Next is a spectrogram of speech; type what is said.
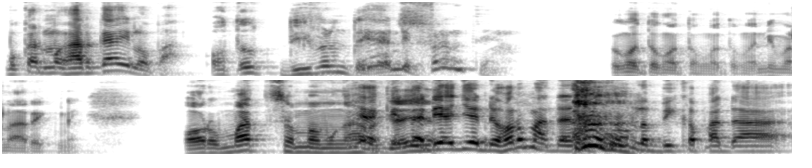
Bukan menghargai loh, Pak. Oh, itu different Iya, things. different thing. Tunggu, tunggu, tunggu, tunggu. Ini menarik nih. Hormat sama Ya, menghargai kita diajarin dihormat dan itu lebih kepada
